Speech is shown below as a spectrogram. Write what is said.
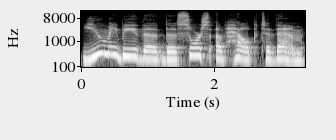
You may be the, the source of help to them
